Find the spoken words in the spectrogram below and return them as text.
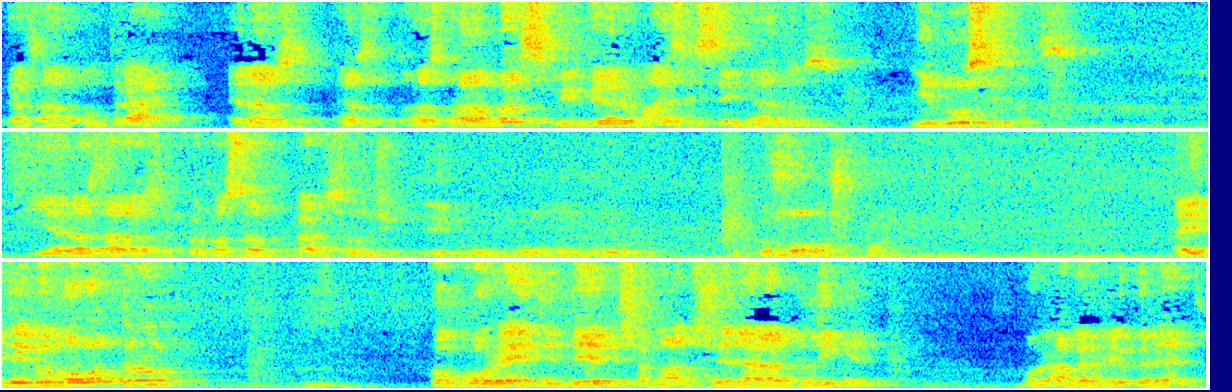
casada com Trai. Elas, as, as, ambas viveram mais de 100 anos e lúcidas. E elas davam essa informação para o Carlos Hunt. E com bom humor. E com bom humor. Aí teve um outro concorrente dele chamado Gerardo Linha, morava em Rio Grande,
